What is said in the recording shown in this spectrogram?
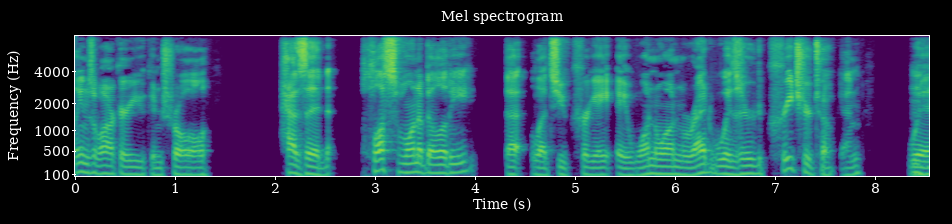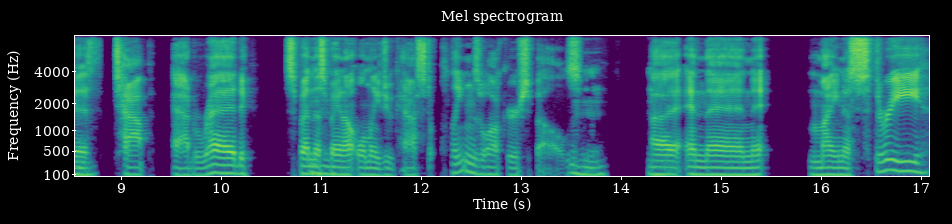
planeswalker you control. Has a plus one ability that lets you create a one one red wizard creature token with tap, add red, spend this Mhm. mana only to cast planeswalker spells. Mhm. Mhm. Uh, and then minus three,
